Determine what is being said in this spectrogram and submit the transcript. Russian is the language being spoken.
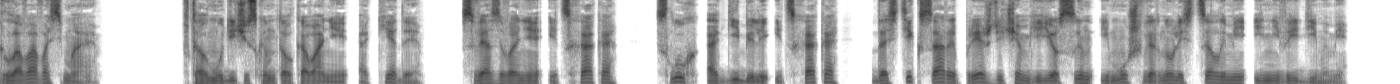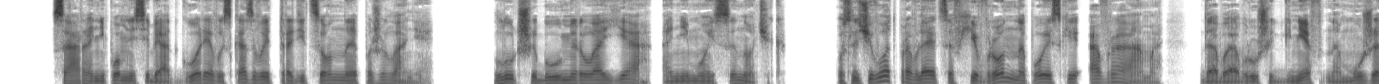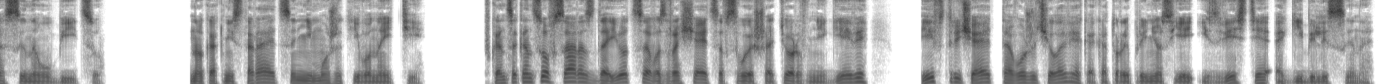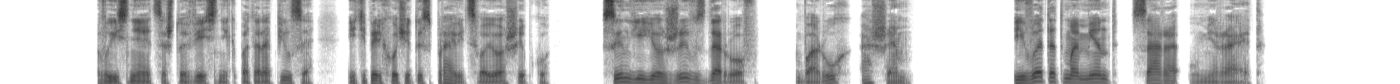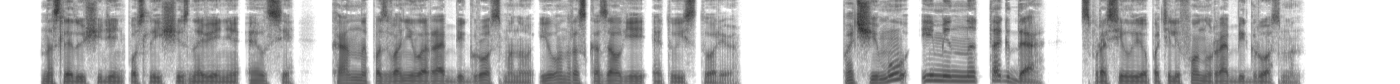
Глава восьмая. В талмудическом толковании Акеды связывание Ицхака, слух о гибели Ицхака достиг Сары прежде, чем ее сын и муж вернулись целыми и невредимыми. Сара, не помня себя от горя, высказывает традиционное пожелание. «Лучше бы умерла я, а не мой сыночек». После чего отправляется в Хеврон на поиски Авраама, дабы обрушить гнев на мужа сына-убийцу но, как ни старается, не может его найти. В конце концов, Сара сдается, возвращается в свой шатер в Негеве и встречает того же человека, который принес ей известие о гибели сына. Выясняется, что вестник поторопился и теперь хочет исправить свою ошибку. Сын ее жив-здоров, Барух Ашем. И в этот момент Сара умирает. На следующий день после исчезновения Элси — Ханна позвонила Рабби Гроссману, и он рассказал ей эту историю. «Почему именно тогда?» — спросил ее по телефону Рабби Гроссман.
